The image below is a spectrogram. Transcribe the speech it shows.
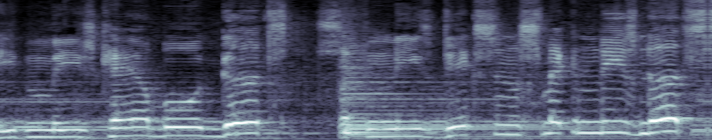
Beating these cowboy guts, sucking these dicks and smacking these nuts.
